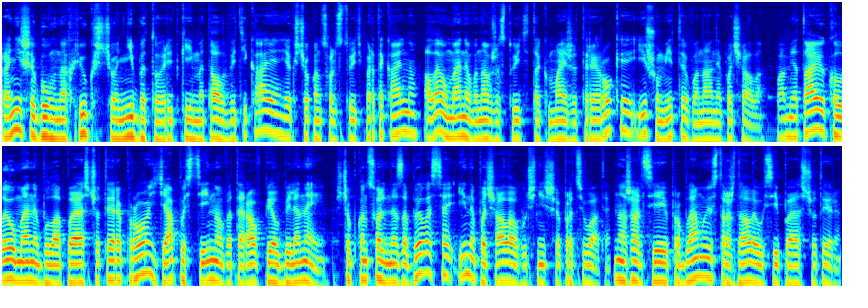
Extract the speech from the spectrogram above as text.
Раніше був нахрюк, що нібито рідкий метал витікає, якщо консоль стоїть вертикально, але у мене вона вже стоїть так майже 3 роки і шуміти вона не почала. Пам'ятаю, коли у мене була PS4 Pro, я постійно витирав пил біля неї, щоб консоль не забилася і не почала гучніше працювати. На жаль, цією проблемою страждали усі PS4.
